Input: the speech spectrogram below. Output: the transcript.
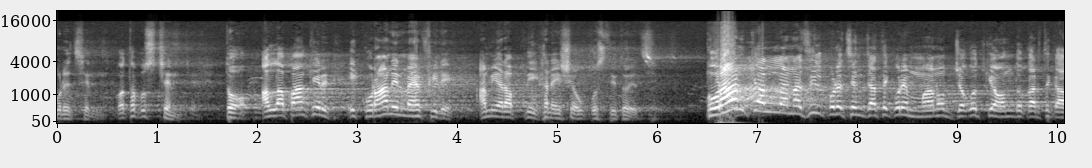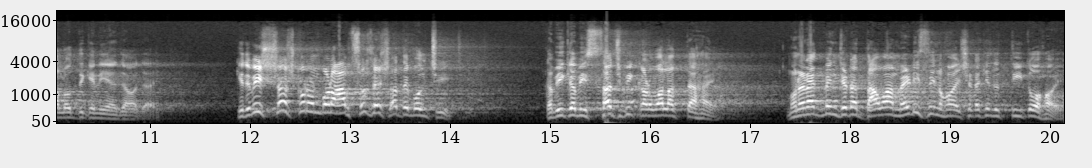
করেছেন। কথা বুঝছেন? তো আল্লাহ পাকের এই কোরআনের মেহফিলে আমি আর আপনি এখানে এসে উপস্থিত হয়েছি। কোরআনকে আল্লাহ নাজিল করেছেন যাতে করে মানব জগৎকে অন্ধকার থেকে আলোর দিকে নিয়ে যাওয়া যায়। কিন্তু বিশ্বাস করুন, বড় আফসোসের সাথে বলছি কবি কবি সচ ভি কড়ওয়া লাগতা হয় মনে রাখবেন যেটা দাওয়া মেডিসিন হয় সেটা কিন্তু তিতো হয়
